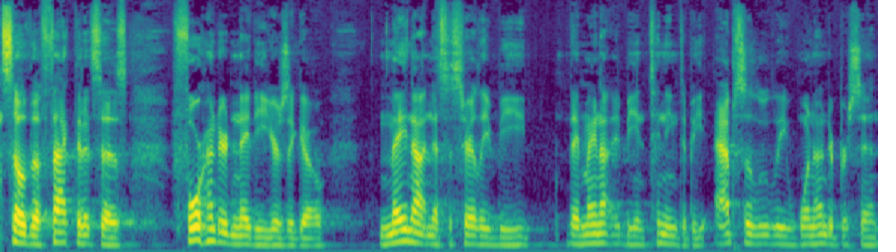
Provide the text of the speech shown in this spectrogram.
so the fact that it says 480 years ago, may not necessarily be, they may not be intending to be absolutely 100%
